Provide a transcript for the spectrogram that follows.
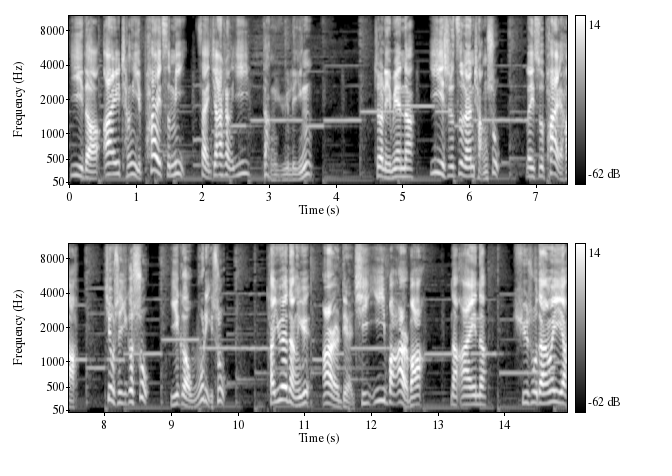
E 的 i 乘以派次幂再加上一等于零。这里面呢，E 是自然常数，类似派哈，就是一个数，一个无理数，它约等于二点七一八二八。那 i 呢？虚数单位呀，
